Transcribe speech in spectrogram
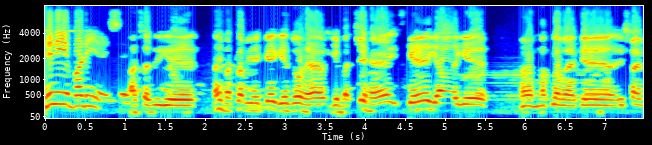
नहीं नहीं ये बड़ी है इससे। अच्छा जी ये नहीं मतलब ये कि ये जो है ये बच्चे हैं इसके या ये अ, मतलब है कि इस टाइम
